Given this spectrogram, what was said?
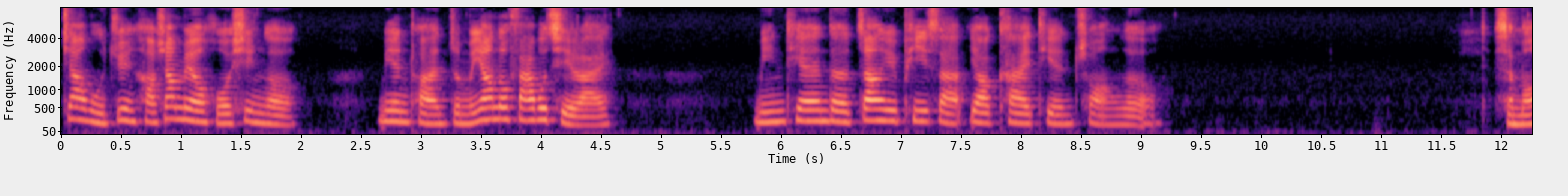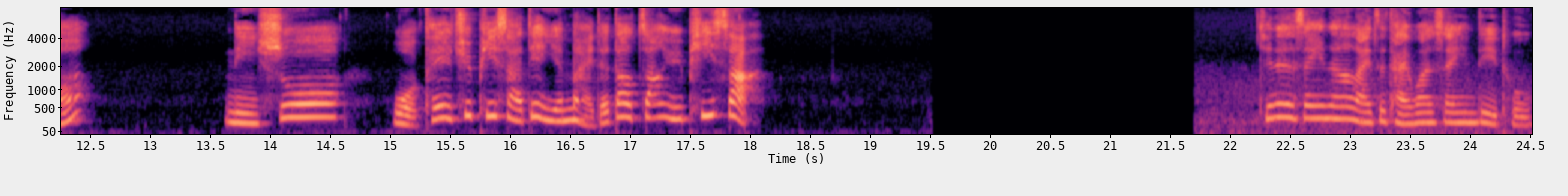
酵母菌好像没有活性了。面团怎么样都发不起来。明天的章鱼披萨要开天窗了。什么？你说我可以去披萨店也买得到章鱼披萨。今天的声音呢，来自台湾声音地图。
